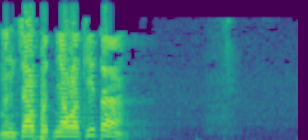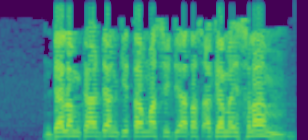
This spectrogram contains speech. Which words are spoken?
mencabut nyawa kita dalam keadaan kita masih di atas agama Islam.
